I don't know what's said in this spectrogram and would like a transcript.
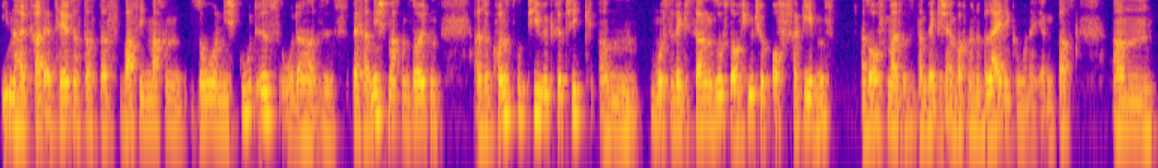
ihnen halt gerade erzählt hast, dass das, was sie machen, so nicht gut ist oder sie es besser nicht machen sollten. Also konstruktive Kritik, ähm, musst du wirklich sagen, suchst du auf YouTube oft vergebens. Also oftmals ist es dann wirklich einfach nur eine Beleidigung oder irgendwas. Ähm,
